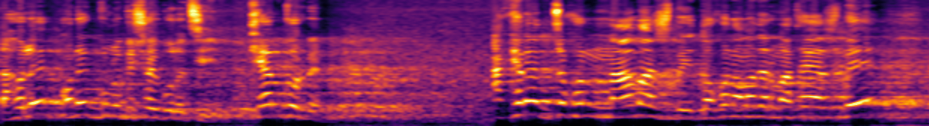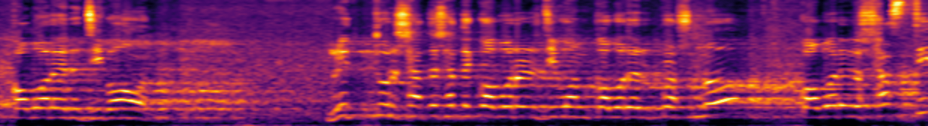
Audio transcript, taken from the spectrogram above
তাহলে অনেকগুলো বিষয় বলেছি, খেয়াল করবেন। আখেরাত যখন নাম আসবে, তখন আমাদের মাথায় আসবে কবরের জীবন। মৃত্যুর সাথে সাথে কবরের জীবন, কবরের প্রশ্ন, কবরের শাস্তি,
